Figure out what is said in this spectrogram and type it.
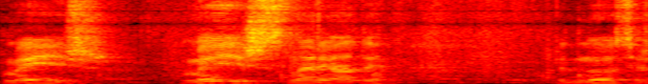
Миєш, миєш снаряди, підносиш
